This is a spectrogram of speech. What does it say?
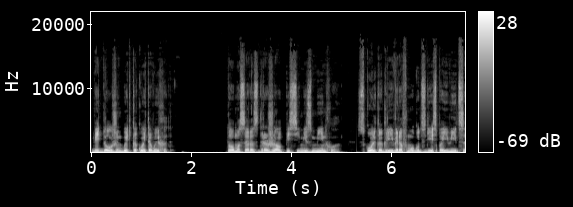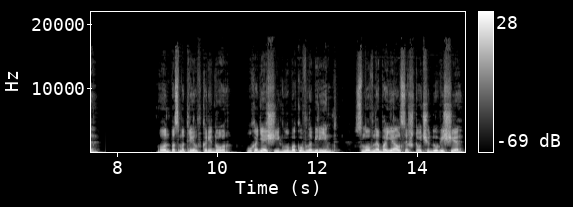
ведь должен быть какой-то выход. Томаса раздражал пессимизм Минхо. Сколько гриверов могут здесь появиться? Он посмотрел в коридор, уходящий глубоко в лабиринт, словно боялся, что чудовища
